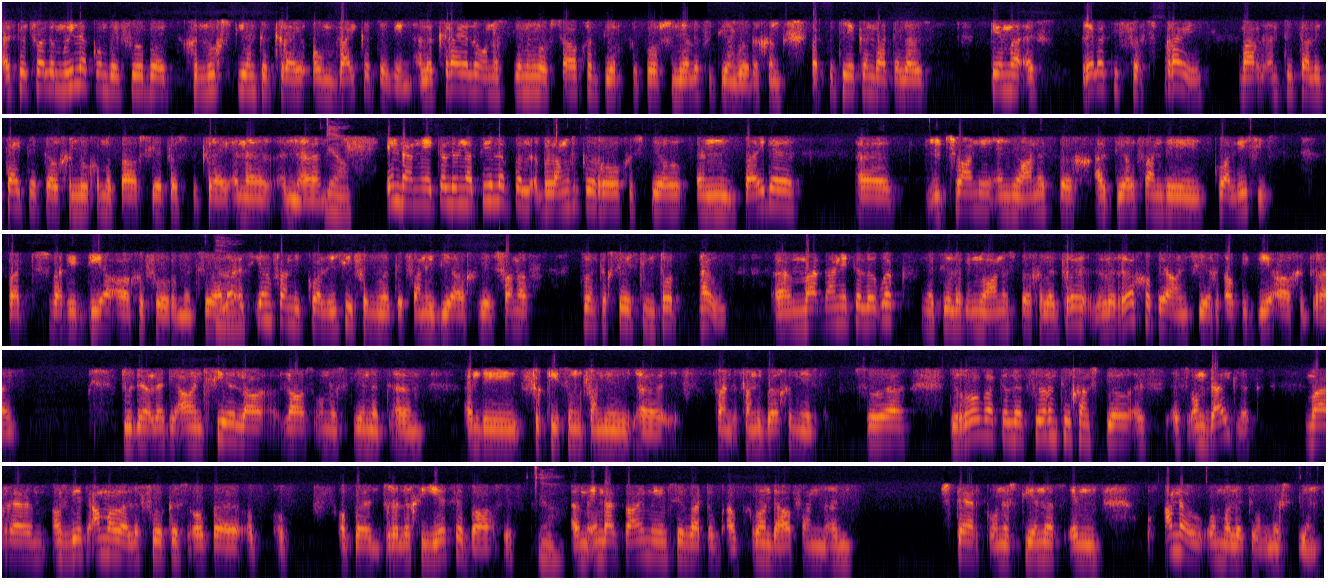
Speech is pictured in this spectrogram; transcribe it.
is dit hulle moeilik om byvoorbeeld genoeg steun te kry om wyke te wen. Hulle kry hulle ondersteuning hoofsaaklik deur proporsionele verteenwoordiging wat beteken dat hulle stemme is relatief versprei maar in totaliteit het hulle genoeg om 'n paar setels te kry in 'n in 'n ja. en dan het hulle natuurlik 'n belangrike rol gespeel in beide uh Tshwane en Johannesburg as deel van die koalisies wat wat die DA gevorm het. So ja. hulle is een van die koalisievennote van die DA gewees vanaf 2016 tot nou. Ehm um, maar dan het hulle ook natuurlik in Johannesburg hulle hulle rug op die ANC op die DA gedraai. Toe hulle die ANC la, laas ondersteun het ehm um, in die verkiesing van die uh, van van die burgemeester. So uh, die rol wat hulle vorentoe gaan speel is is onduidelik maar um, ons weet almal hulle fokus op 'n uh, eh, op op op 'n religieuse basis. Ja. Um, en daar's baie mense wat op op grond daarvan um, sterk ondersteuners en aanhou om hulle te ondersteun.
